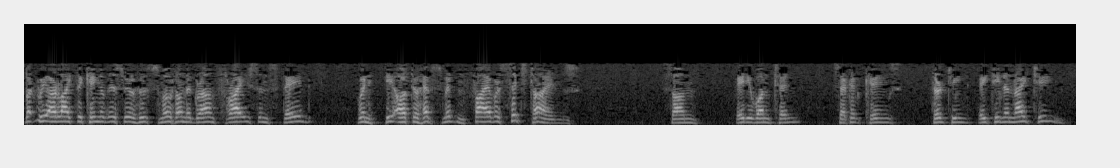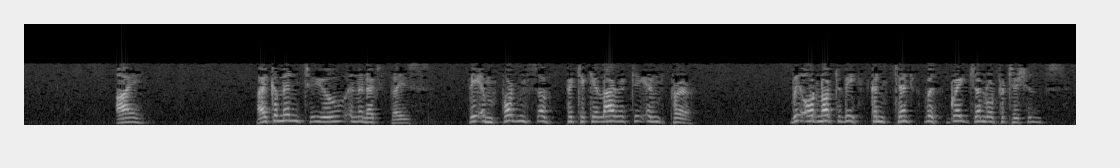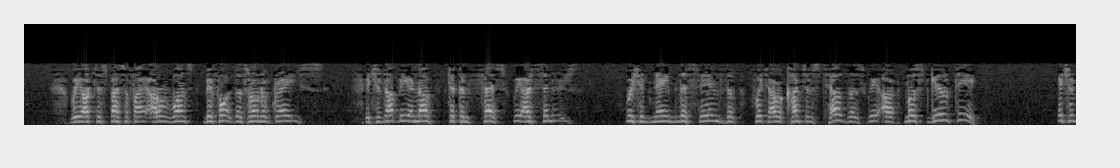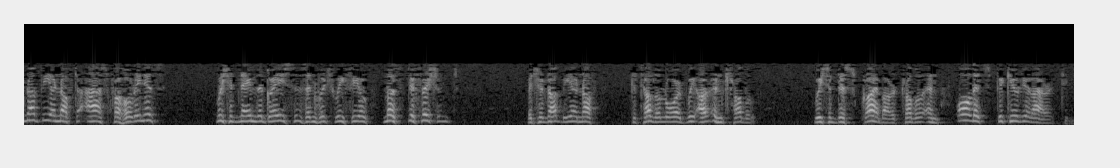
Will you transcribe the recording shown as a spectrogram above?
But we are like the king of Israel who smote on the ground thrice and stayed, when he ought to have smitten five or six times. Psalm 81:10, 2 Kings 13, 18, and 19. I, I commend to you in the next place the importance of particularity in prayer. We ought not to be content with great general petitions. We ought to specify our wants before the throne of grace. It should not be enough to confess we are sinners. We should name the sins of which our conscience tells us we are most guilty. It should not be enough to ask for holiness. We should name the graces in which we feel most deficient. It should not be enough to tell the Lord we are in trouble. We should describe our trouble and all its peculiarities.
